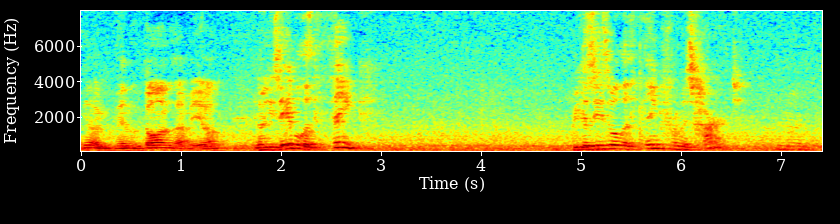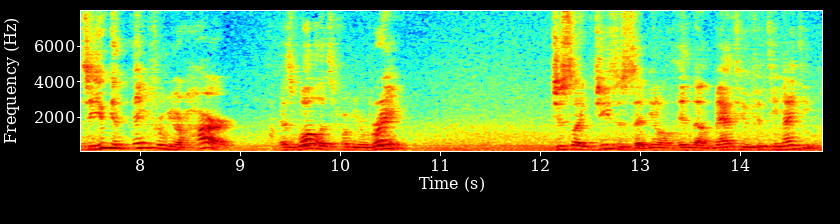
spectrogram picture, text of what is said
you know, then it dawns on me, you know? You know, he's able to think because he's able to think from his heart. Mm-hmm. So you can think from your heart as well as from your brain. Just like Jesus said, you know, in Matthew 15, 19,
